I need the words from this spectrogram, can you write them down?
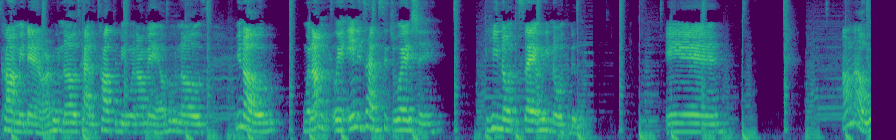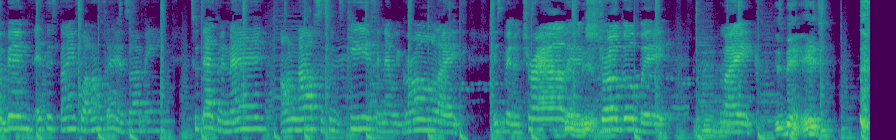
calm me down, or who knows how to talk to me when I'm mad, or who knows, you know, when I'm in any type of situation, he know what to say or he know what to do. And don't know, we've been at this thing for a long time. So I mean, 2009, on and off since we was kids, and now we grown. Like it's been a trial Been and lit. struggle, but It's like it's been edgy.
